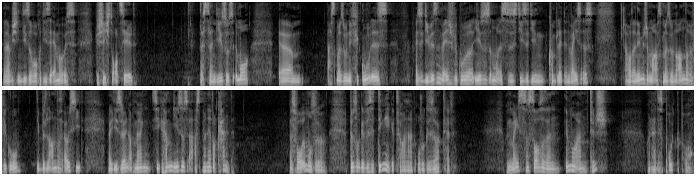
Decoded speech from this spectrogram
Dann habe ich in dieser Woche diese Emmaus-Geschichte erzählt, dass dann Jesus immer ähm, erstmal so eine Figur ist. Also die wissen, welche Figur Jesus immer ist. Das ist diese, die komplett in weiß ist. Aber dann nehme ich immer erstmal so eine andere Figur die ein bisschen anders aussieht, weil die sollen auch merken, sie haben Jesus erstmal nicht erkannt. Das war immer so. Bis er gewisse Dinge getan hat oder gesagt hat. Und meistens saß er dann immer am Tisch und hat das Brot gebrochen.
